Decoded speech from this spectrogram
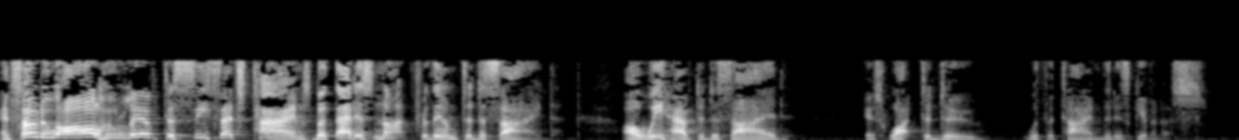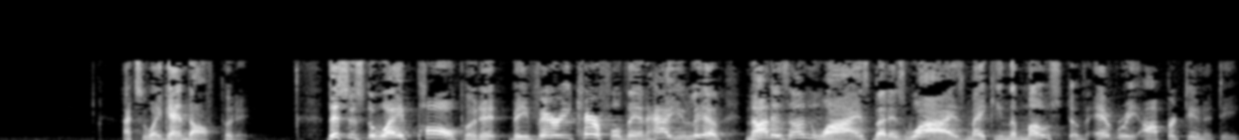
And so do all who live to see such times, but that is not for them to decide. All we have to decide is what to do with the time that is given us. That's the way Gandalf put it. This is the way Paul put it. Be very careful then how you live, not as unwise, but as wise, making the most of every opportunity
